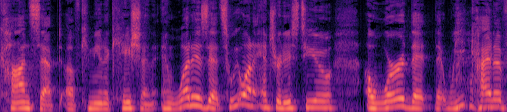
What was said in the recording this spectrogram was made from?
concept of communication and what is it so we want to introduce to you a word that that we kind of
